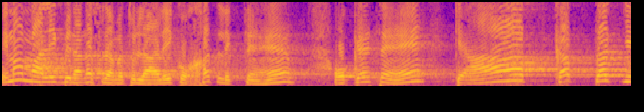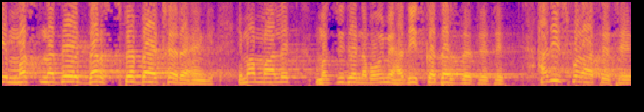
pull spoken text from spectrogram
امام مالک بن انس رحمت اللہ علیہ کو خط لکھتے ہیں اور کہتے ہیں کہ آپ کب تک یہ مسند درس پہ بیٹھے رہیں گے؟ امام مالک مسجد نبوی میں حدیث کا درس دیتے تھے، حدیث پڑھاتے تھے۔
